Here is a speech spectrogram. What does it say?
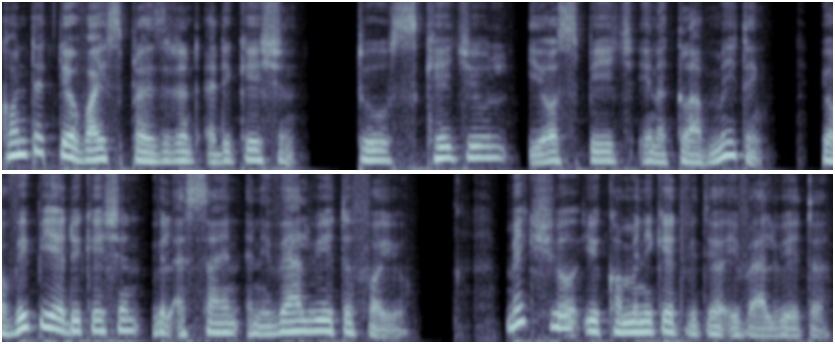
contact your Vice President Education to schedule your speech in a club meeting. Your VP Education will assign an evaluator for you. Make sure you communicate with your evaluator.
